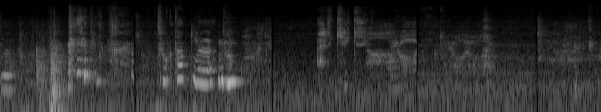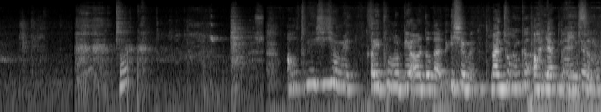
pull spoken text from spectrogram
hazırlıklı. çok tatlı. Erkek ya. Altıma işeyeceğim ya. Ayıp olur diye ardalarda işemedim. Ben çok ahlaklı bir insanım.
